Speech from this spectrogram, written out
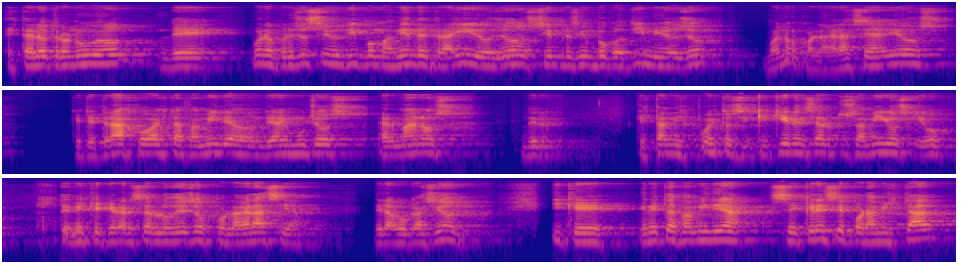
está el otro nudo de, bueno, pero yo soy un tipo más bien retraído, yo siempre fui un poco tímido, yo, bueno, con la gracia de Dios que te trajo a esta familia donde hay muchos hermanos que están dispuestos y que quieren ser tus amigos y vos tenés que querer serlo de ellos por la gracia de la vocación y que en esta familia se crece por amistad,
